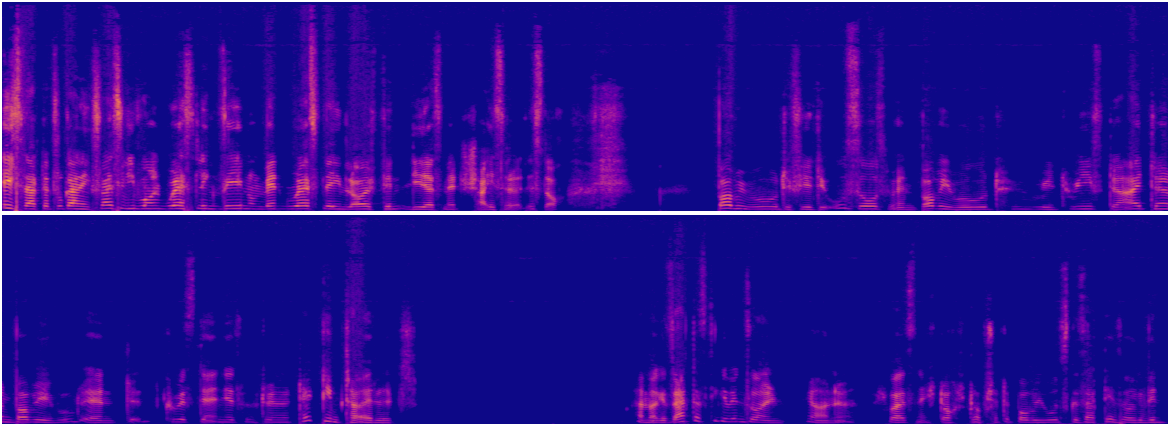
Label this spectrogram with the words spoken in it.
ich sag dazu gar nichts. Weißt du, die wollen Wrestling sehen und wenn Wrestling läuft, finden die das Match scheiße. Das ist doch, Bobby Roode defeated the Usos when Bobby Roode retrieved the item. Bobby Roode and Chris Daniels with the Tag Team Titles. Haben wir gesagt, dass die gewinnen sollen? Ja, ne? Ich weiß nicht. Doch, ich glaube, ich hatte Bobby Woods gesagt, der soll gewinnen.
